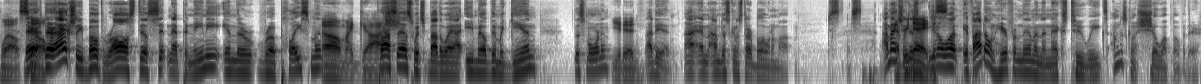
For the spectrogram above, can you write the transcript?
Well, They're still. they're actually both raw, still sitting at Panini in their replacement oh my gosh. process. Which, by the way, I emailed them again this morning. You did. I did, I, and I'm just going to start blowing them up. Just, just I'm actually Every just, day, you know what? If I don't hear from them in the next two weeks, I'm just going to show up over there.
